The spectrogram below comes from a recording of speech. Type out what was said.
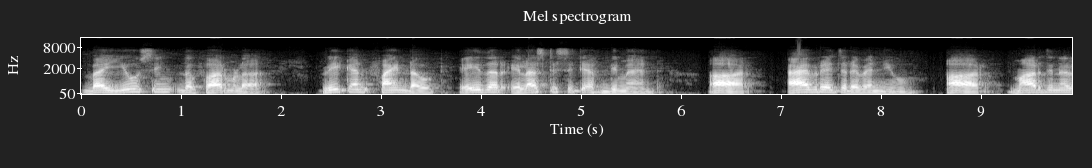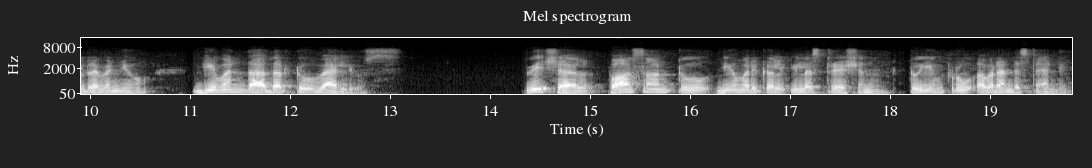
by using the formula, we can find out either elasticity of demand or average revenue or marginal revenue given the other two values. We shall pass on to numerical illustration to improve our understanding.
